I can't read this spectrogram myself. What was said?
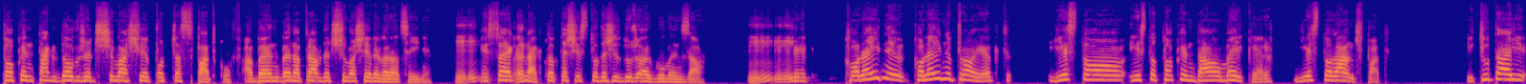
token tak dobrze trzyma się podczas spadków, a BNB naprawdę trzyma się rewelacyjnie. Mhm. Więc to jak tak, to też jest, to też jest duży argument za. Mhm, mhm. Kolejny, kolejny projekt jest to, jest to token DAO Maker, jest to Launchpad. I tutaj,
